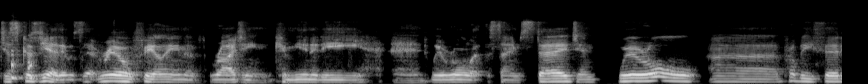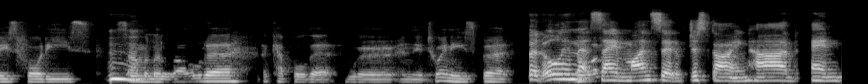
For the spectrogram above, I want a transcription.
just because yeah, there was that real feeling of writing community, and we were all at the same stage, and we were all uh, probably 30s, 40s, Mhm. some a little older, a couple that were in their 20s, but But all in that same mindset of just going hard and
